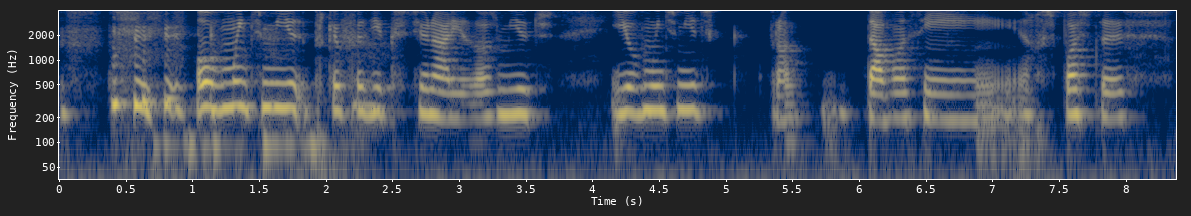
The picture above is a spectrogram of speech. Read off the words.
houve muitos miúdos, porque eu fazia questionários aos miúdos e houve muitos miúdos que, pronto, davam assim respostas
